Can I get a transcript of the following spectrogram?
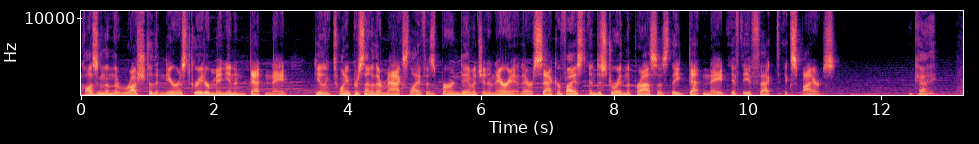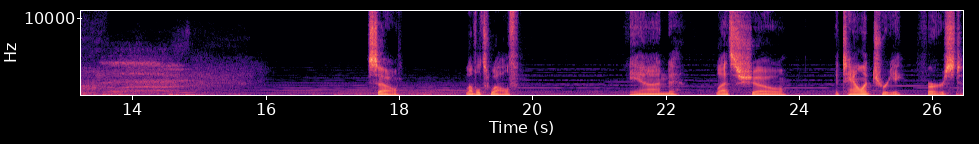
causing them to rush to the nearest greater minion and detonate, dealing 20% of their max life as burn damage in an area. They are sacrificed and destroyed in the process. They detonate if the effect expires. Okay. So, level 12. And let's show the talent tree first.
